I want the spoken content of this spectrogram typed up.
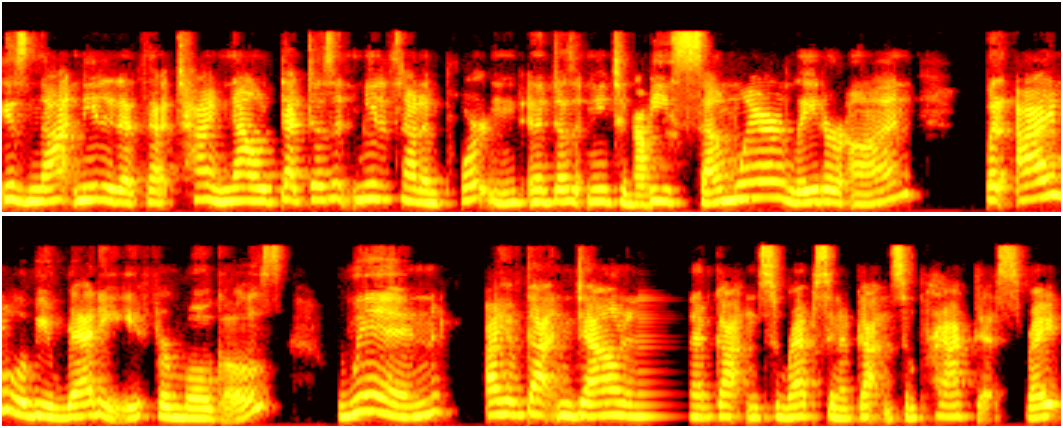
is not needed at that time now that doesn't mean it's not important and it doesn't need to yeah. be somewhere later on but i will be ready for moguls when I have gotten down and I've gotten some reps and I've gotten some practice, right?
